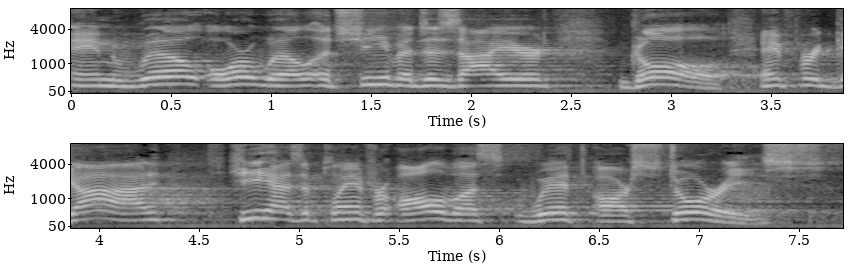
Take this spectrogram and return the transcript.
and will or will achieve a desired goal. And for God, He has a plan for all of us with our stories.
